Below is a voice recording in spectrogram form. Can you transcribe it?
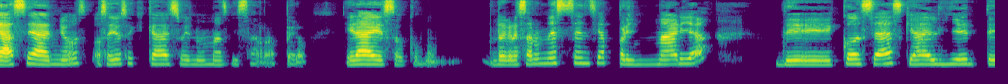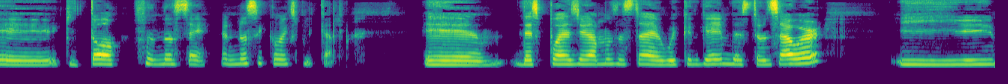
hace años. O sea, yo sé que cada vez soy no más bizarra, pero era eso, como regresar a una esencia primaria de cosas que alguien te quitó. No sé, no sé cómo explicarlo. Eh, después llegamos a esta Wicked Game de Stone Sour y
